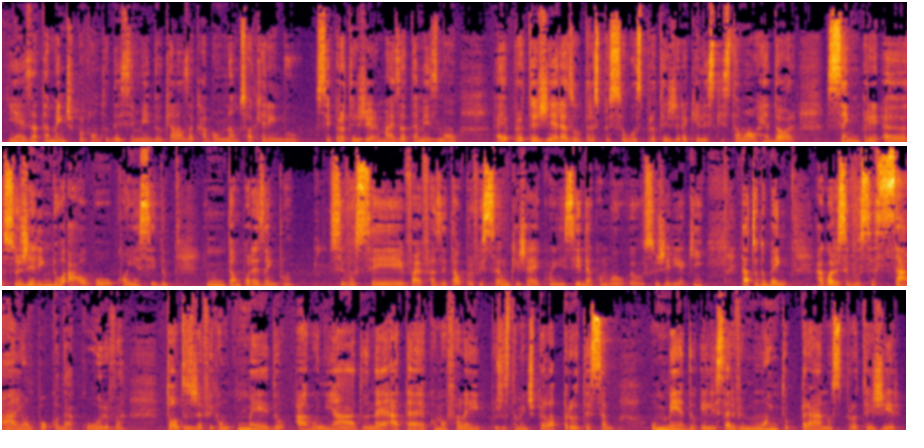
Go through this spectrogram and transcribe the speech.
E é exatamente por conta desse medo que elas acabam não só querendo se proteger, mas até mesmo é, proteger as outras pessoas, proteger aqueles que estão ao redor, sempre uh, sugerindo algo conhecido. Então, por exemplo, se você vai fazer tal profissão que já é conhecida, como eu, eu sugeri aqui, tá tudo bem. Agora, se você sai um pouco da curva, todos já ficam com medo, agoniado, né? Até como eu falei, justamente pela proteção. O medo, ele serve muito para nos proteger.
